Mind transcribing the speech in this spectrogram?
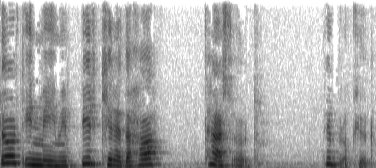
4 ilmeğimi bir kere daha ters ördüm ve bırakıyorum.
